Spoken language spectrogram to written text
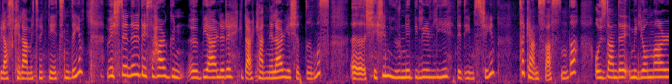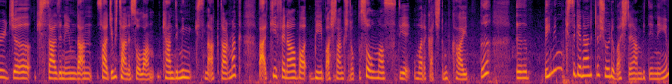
biraz kelam etmek niyetindeyim. Ve işte neredeyse her gün e, bir yerlere giderken neler yaşadığımız e, şehrin yürünebilirliği dediğimiz şeyin ta kendisi aslında. O yüzden de milyonlarca kişisel deneyimden sadece bir tanesi olan kendimin ikisini aktarmak belki fena bir başlangıç noktası olmaz diye umarak açtım kayıttı. Ee, benimkisi genellikle şöyle başlayan bir deneyim.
